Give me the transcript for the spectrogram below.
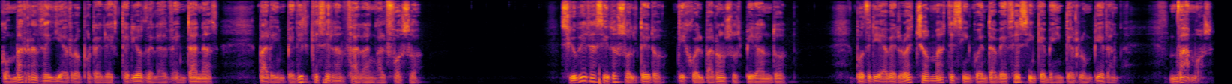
con barras de hierro por el exterior de las ventanas, para impedir que se lanzaran al foso. «Si hubiera sido soltero», dijo el varón suspirando, «podría haberlo hecho más de cincuenta veces sin que me interrumpieran. Vamos,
